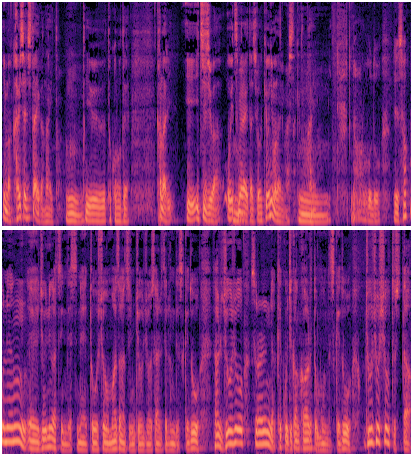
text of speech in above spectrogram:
今会社自体がないというところで、かなり一時は追い詰められた状況にもなりましたけど、はい、なるほど。で昨年、えー、12月にですね東証マザーズに上場されてるんですけどやはり上場するには結構時間かかると思うんですけど上場しようとした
